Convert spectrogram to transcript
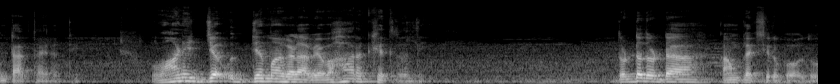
ಉಂಟಾಗ್ತಾ ಇರುತ್ತೆ. ವಾಣಿಜ್ಯ ಉದ್ಯಮಗಳ ವ್ಯವಹಾರ ಕ್ಷೇತ್ರದಲ್ಲಿ ದೊಡ್ಡ ದೊಡ್ಡ ಕಾಂಪ್ಲೆಕ್ಸ್ ಇರ್ಬೋದು,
